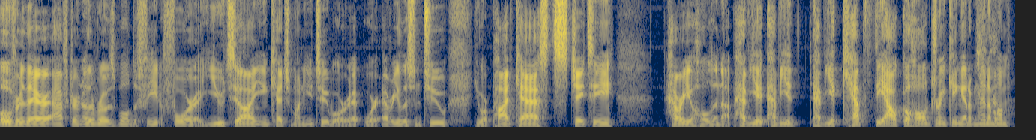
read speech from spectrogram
over there after another Rose Bowl defeat for Utah. You can catch him on YouTube or wherever you listen to your podcasts. JT, how are you holding up? Have you have you have you kept the alcohol drinking at a minimum?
